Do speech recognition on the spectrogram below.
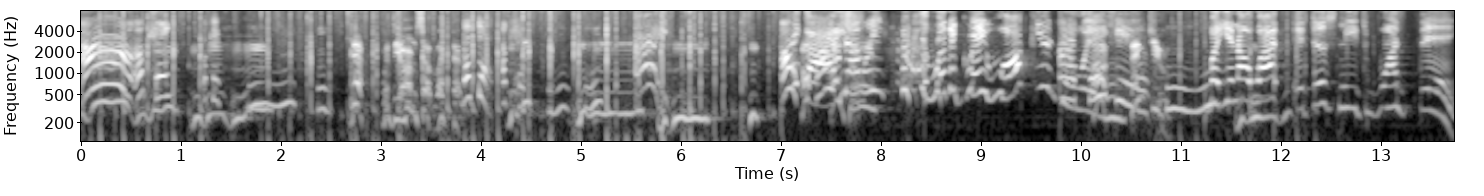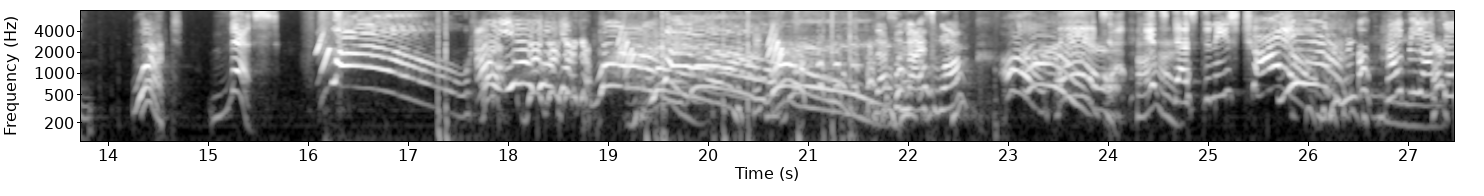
Ah, okay. Mm-hmm. Okay. Mm-hmm. Mm-hmm. Yeah, with the arms out like that. Like that, okay. Oh, hi, Zoe. Zoe. what a great walk you're Oh, doing. thank you. Thank you. But you know what? It just needs one thing. What? This. Whoa! Oh, yeah, yeah, yeah, yeah. Whoa! That's a nice walk. Thanks. Hi. It's Destiny's Child. Oh, hi, Beyonce.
